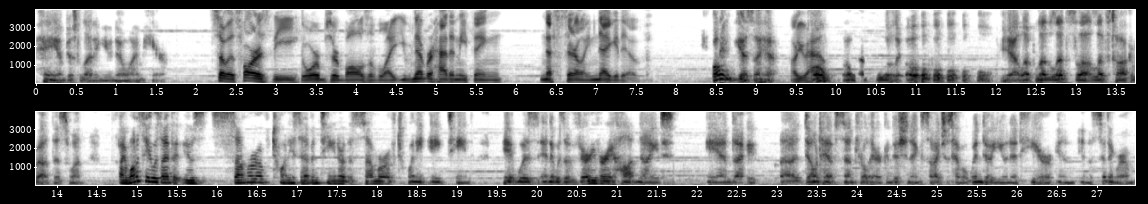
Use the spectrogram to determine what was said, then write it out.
Hey, I'm just letting you know I'm here." So, as far as the orbs or balls of light, you've never had anything necessarily negative. Oh yes, I have. Oh, you have. Oh, oh absolutely. Oh, oh, oh, oh, yeah. Let, let, let's uh, let's talk about this one. I want to say it was either it was summer of 2017 or the summer of 2018. It was, and it was a very very hot night, and I uh, don't have central air conditioning, so I just have a window unit here in, in the sitting room.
